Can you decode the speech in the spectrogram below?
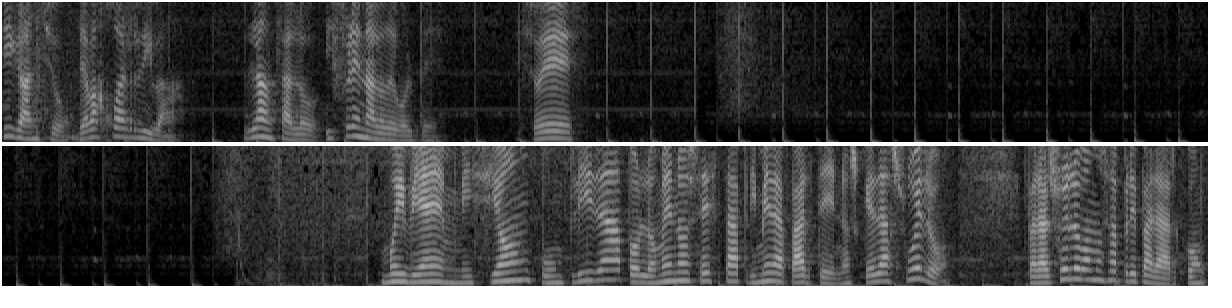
Y gancho de abajo arriba. Lánzalo y frénalo de golpe. Eso es. Muy bien, misión cumplida, por lo menos esta primera parte. Nos queda suelo. Para el suelo vamos a preparar con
